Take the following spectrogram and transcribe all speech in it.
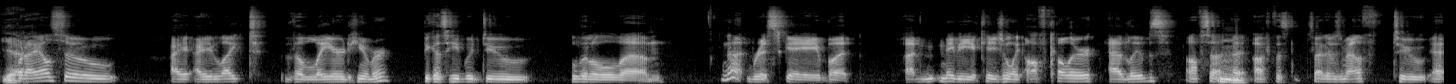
yeah. But I also I, I liked the layered humor because he would do little um, not risque, but uh, maybe occasionally off color ad libs off si- uh, off the side of his mouth to uh,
